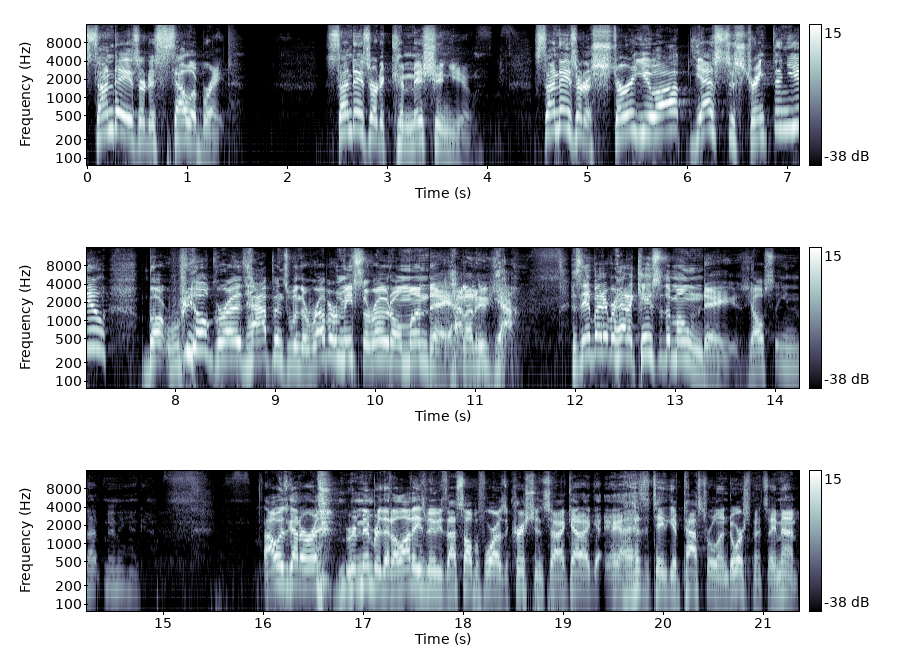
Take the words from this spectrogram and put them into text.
Sundays are to celebrate. Sundays are to commission you. Sundays are to stir you up, yes, to strengthen you, but real growth happens when the rubber meets the road on Monday. Hallelujah. Has anybody ever had a case of the Mondays? Y'all seen that movie? Okay. I always got to re- remember that a lot of these movies I saw before I was a Christian, so I, got I hesitate to give pastoral endorsements. Amen.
